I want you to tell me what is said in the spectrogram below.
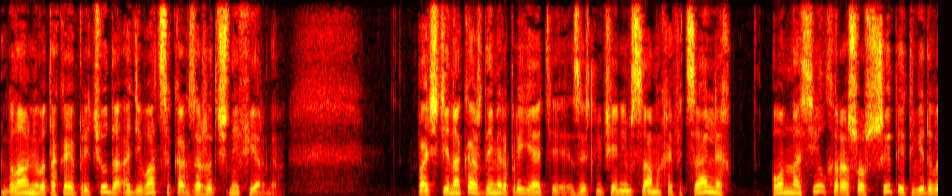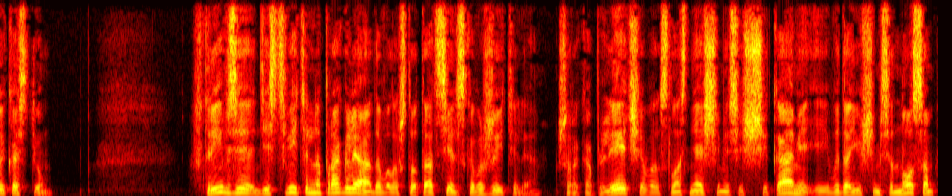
Была у него такая причуда одеваться как зажиточный фермер. Почти на каждое мероприятие, за исключением самых официальных, он носил хорошо сшитый твидовый костюм. В Тривзе действительно проглядывало что-то от сельского жителя, широкоплечего, с лоснящимися щеками и выдающимся носом,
